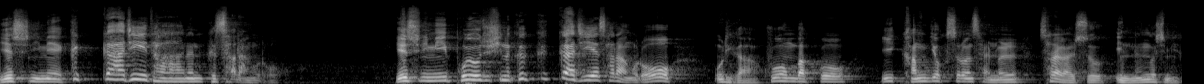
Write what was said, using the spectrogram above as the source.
예수님의 끝까지 다하는 그 사랑으로 예수님이 보여주시는 그 끝까지의 사랑으로 우리가 구원받고 이 감격스러운 삶을 살아갈 수 있는 것입니다.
